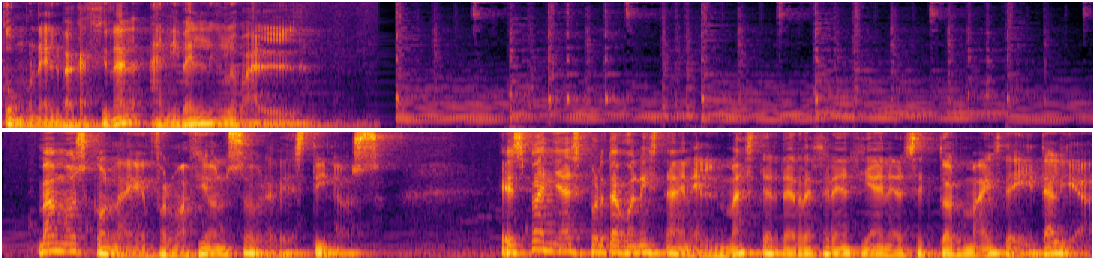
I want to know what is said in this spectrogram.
como en el vacacional a nivel global. Vamos con la información sobre destinos. España es protagonista en el máster de referencia en el sector MAIS de Italia.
